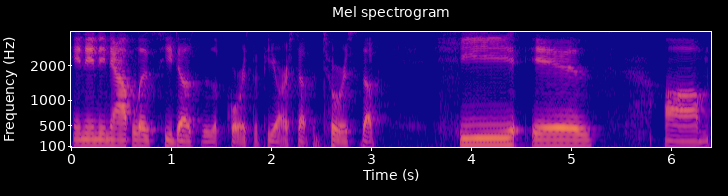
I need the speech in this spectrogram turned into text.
in Indianapolis. He does, the, of course, the PR stuff, the tourist stuff. He is um,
